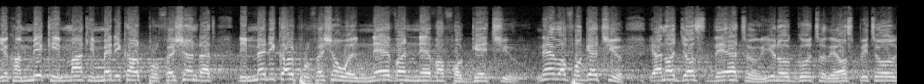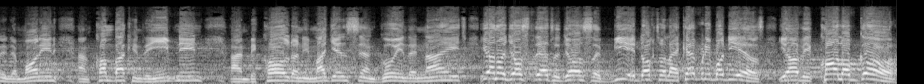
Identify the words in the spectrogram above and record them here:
you can make a mark in medical profession that the medical profession will never, never forget you. Never forget you. You're not just there to, you know, go to the hospital in the morning and come back in the evening and be called on emergency and go in the night. You're not just there to just uh, be a doctor like everybody else. You have a call of God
